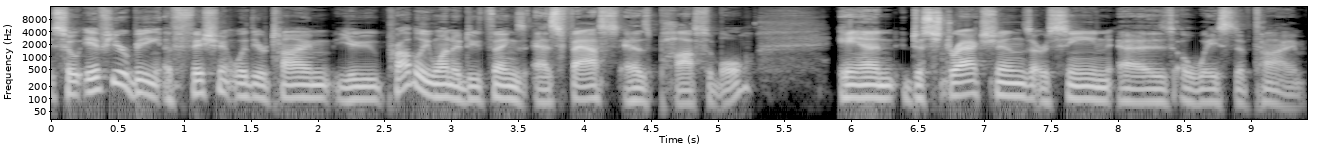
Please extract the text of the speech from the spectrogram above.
so if you're being efficient with your time, you probably want to do things as fast as possible. And distractions are seen as a waste of time.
